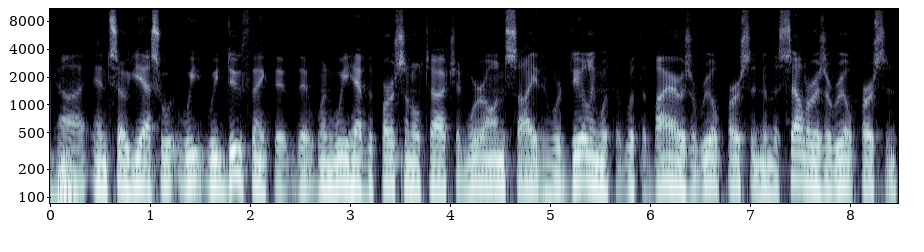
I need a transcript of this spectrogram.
Mm-hmm. Uh, and so, yes, we, we do think that, that when we have the personal touch and we're on site and we're dealing with the, with the buyer as a real person and the seller as a real person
